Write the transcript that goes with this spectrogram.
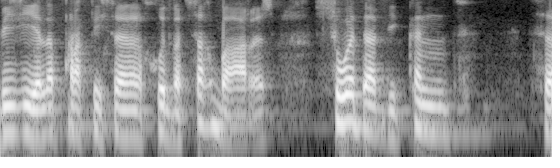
visuele praktiese goed wat sigbaar is sodat die kind se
